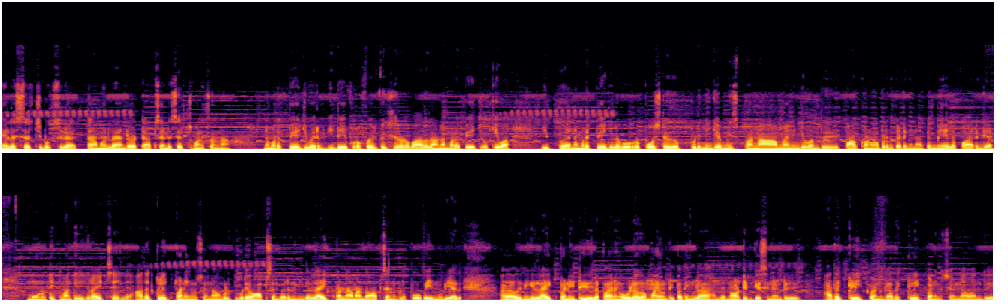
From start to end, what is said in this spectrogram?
மேலே சர்ச் பாக்ஸில் தமிழ் ஆண்ட்ராய்ட் ஆப்ஸ் என்று சர்ச் பண்ணி சொன்னால் நம்மளோட பேஜ் வரும். இதே ப்ரொஃபைல் பிக்சரோட வார தான் நம்மளோட பேஜ் ஓகேவா இப்போ நம்மளோட பேஜில் போடுற போஸ்ட்டை எப்படி நீங்கள் மிஸ் பண்ணாமல் நீங்கள் வந்து பார்க்கணும் அப்படின்னு கேட்டிங்கன்னாக்கா மேலே பாருங்கள் மூணு டிக் மார்க் இருக்குது ரைட் சைடில் அதை கிளிக் பண்ணிங்கன்னு சொன்னால் உங்களுக்கு இப்படி ஆப்ஷன் வரும். நீங்கள் லைக் பண்ணாமல் அந்த ஆப்ஷனுக்குள்ளே போகவே முடியாது. அதாவது நீங்கள் லைக் பண்ணிவிட்டு இதில் பாருங்கள் உலகமாய் ஒன்று பார்த்தீங்களா அந்த நோட்டிஃபிகேஷன் ஒன்று. அதை கிளிக் பண்ணுங்கள் அதை கிளிக் பண்ணுங்க சொன்னால் வந்து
